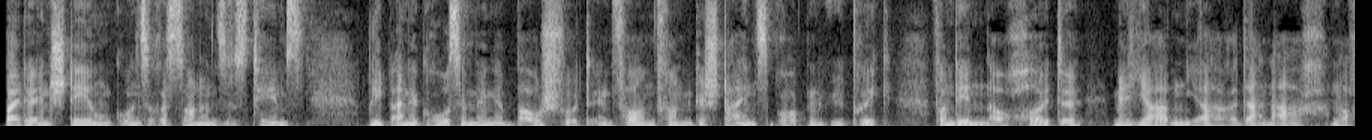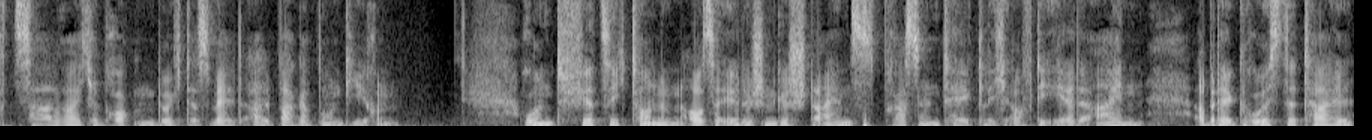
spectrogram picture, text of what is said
Bei der Entstehung unseres Sonnensystems blieb eine große Menge Bauschutt in Form von Gesteinsbrocken übrig, von denen auch heute, Milliarden Jahre danach, noch zahlreiche Brocken durch das Weltall vagabundieren Rund 40 Tonnen außerirdischen Gesteins prasseln täglich auf die Erde ein, aber der größte Teil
